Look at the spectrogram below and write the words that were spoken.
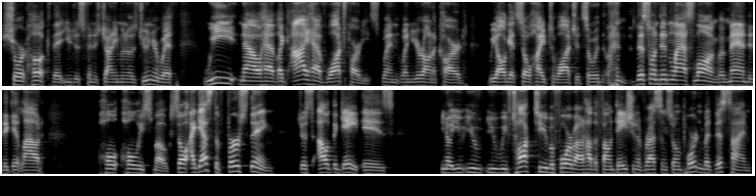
short hook that you just finished Johnny Munoz Jr. with. We now have like I have watch parties when when you're on a card. We all get so hyped to watch it. So this one didn't last long, but man, did it get loud! Holy smoke! So I guess the first thing just out the gate is you know, you you you we've talked to you before about how the foundation of wrestling is so important, but this time,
